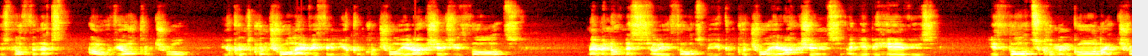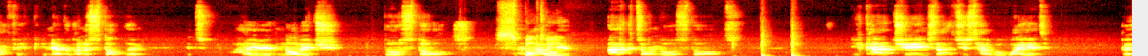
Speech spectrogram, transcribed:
there's nothing that's out of your control. You can control everything. You can control your actions, your thoughts, maybe not necessarily your thoughts, but you can control your actions and your behaviours. Your thoughts come and go like traffic. You're never going to stop them. It's how you acknowledge those thoughts Spot and how on. you act on those thoughts. You can't change that. It's just how we're wired. But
